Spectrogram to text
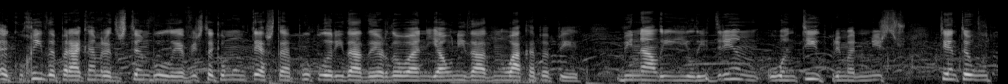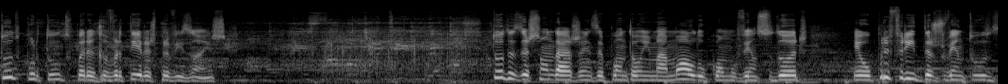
A corrida para a Câmara de Istambul é vista como um teste à popularidade de Erdogan e à unidade no AKP. Binali Yildirim, o antigo primeiro-ministro, tenta o tudo por tudo para reverter as previsões. Todas as sondagens apontam Imamoglu como vencedor, é o preferido da juventude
